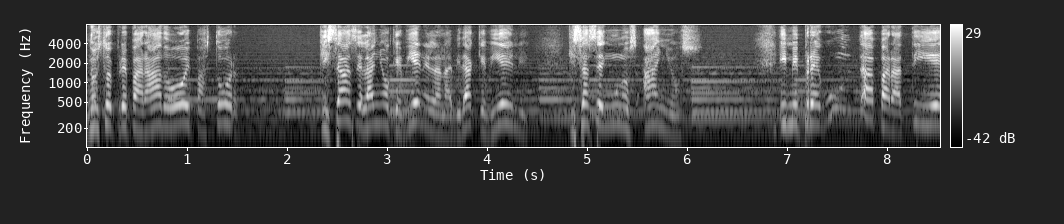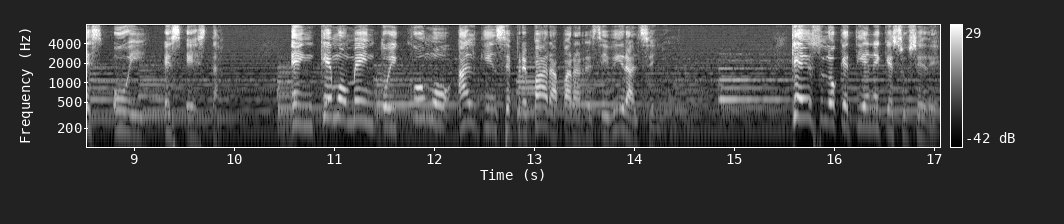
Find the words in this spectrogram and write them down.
No estoy preparado hoy, pastor. Quizás el año que viene, la Navidad que viene, quizás en unos años. Y mi pregunta para ti es hoy, es esta. ¿En qué momento y cómo alguien se prepara para recibir al Señor? ¿Qué es lo que tiene que suceder?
